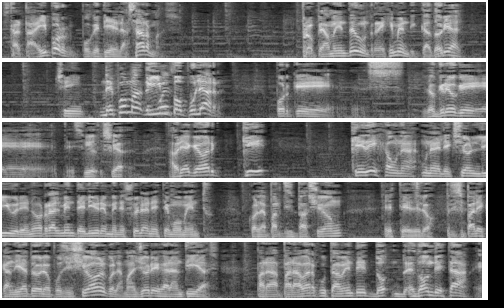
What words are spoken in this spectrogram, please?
está, está ahí por, porque tiene las armas. Propiamente de un régimen dictatorial. Sí. Después, ma- después- Impopular. Porque Yo creo que eh, si- si- habría que ver qué, qué deja una, una elección libre, ¿no? Realmente libre en Venezuela en este momento, con la participación este, de los principales candidatos de la oposición, con las mayores garantías, para, para ver justamente de dónde está eh,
